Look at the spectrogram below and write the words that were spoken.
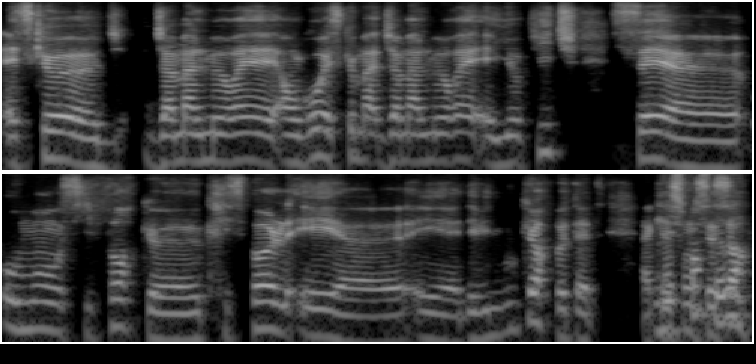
est-ce que Jamal Murray, en gros, est-ce que Jamal Murray et Jokic, c'est au moins aussi fort que Chris Paul et, et Devin Booker, peut-être? La question, c'est ça.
